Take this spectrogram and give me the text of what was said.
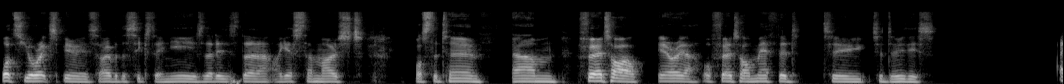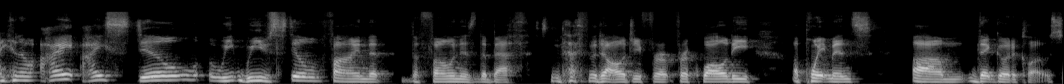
what's your experience over the 16 years that is the I guess the most what's the term um, fertile area or fertile method to to do this? You know i i still we we still find that the phone is the best methodology for for quality appointments um that go to close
